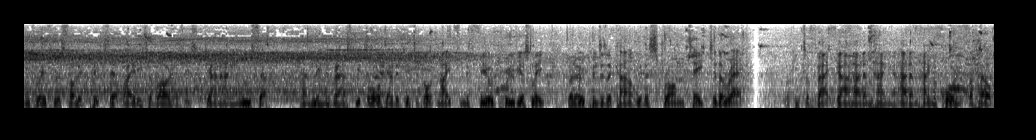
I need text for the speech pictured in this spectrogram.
his way through a solid pick set by Edy Tavares. It's Dzanan Musa handling the basketball. He had a difficult night from the field previously, but opens his account with a strong take to the rack. Looking to back down Adam Hanga. Adam Hanga calling for help.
